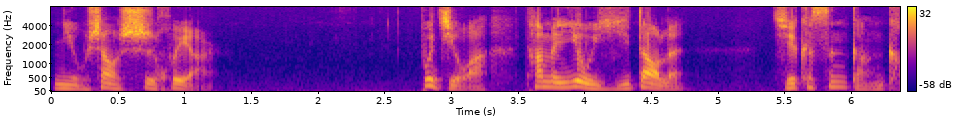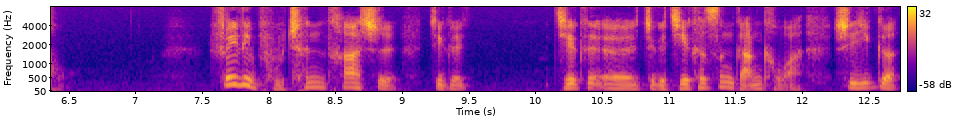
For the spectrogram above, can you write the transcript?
纽绍市惠尔。不久啊，他们又移到了杰克森港口。菲利普称他是这个。杰克呃，这个杰克森港口啊，是一个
